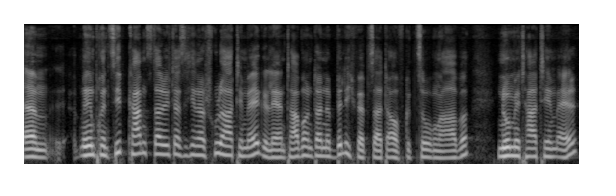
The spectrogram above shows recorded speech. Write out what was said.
Ähm, Im Prinzip kam es dadurch, dass ich in der Schule HTML gelernt habe und dann eine Billig-Webseite aufgezogen habe, nur mit HTML.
